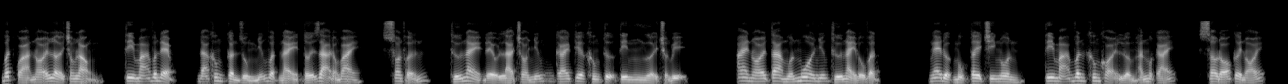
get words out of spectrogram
bất quá nói lời trong lòng, ti mã vân đẹp, đã không cần dùng những vật này tới giả đóng vai, son phấn, thứ này đều là cho những cái kia không tự tin người chuẩn bị. Ai nói ta muốn mua những thứ này đồ vật? Nghe được mục tây chi ngôn, ti mã vân không khỏi lườm hắn một cái, sau đó cười nói,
